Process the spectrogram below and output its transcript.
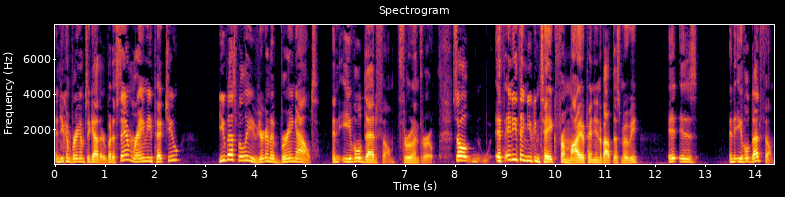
and you can bring them together. But if Sam Raimi picked you, you best believe you're going to bring out an Evil Dead film through and through. So, if anything you can take from my opinion about this movie, it is an Evil Dead film.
